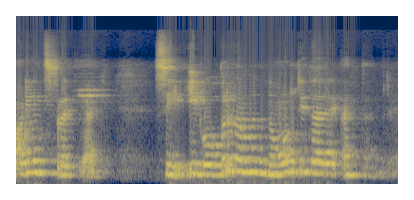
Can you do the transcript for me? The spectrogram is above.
ಆಡಿಯನ್ಸ್ ಪ್ರತಿಯಾಗಿ. ಸಿ ಈಗ ಒಬ್ರು ನಮ್ಮನ್ನ ನೋಡ್ತಿದ್ದಾರೆ ಅಂತಂದ್ರೆ,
